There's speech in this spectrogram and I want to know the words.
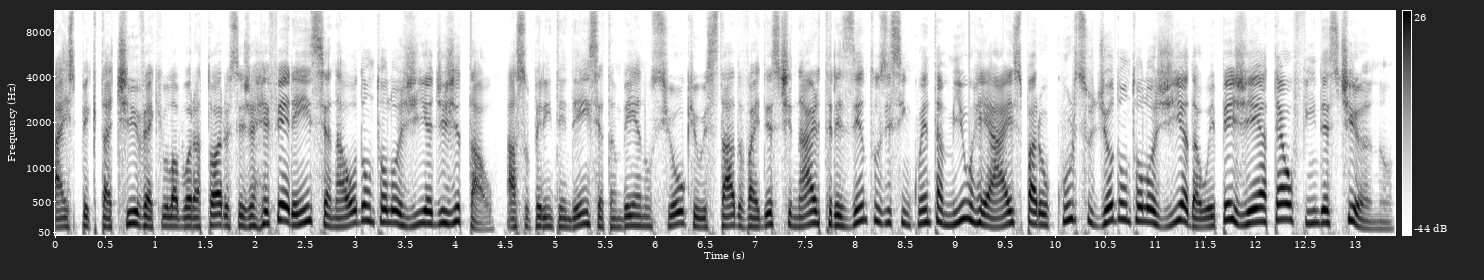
A expectativa é que o laboratório seja referência na odontologia digital. A superintendência também anunciou que o Estado vai destinar 350 mil reais para o curso de odontologia da UEPG até o fim deste ano.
